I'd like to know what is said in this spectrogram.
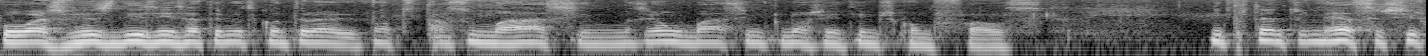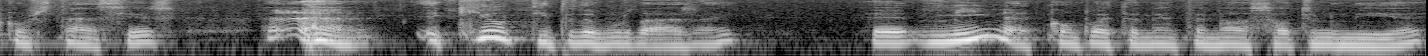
ou às vezes dizem exatamente o contrário, tu estás o máximo, mas é um máximo que nós sentimos como falso. E, portanto, nessas circunstâncias, aquele tipo de abordagem mina completamente a nossa autonomia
